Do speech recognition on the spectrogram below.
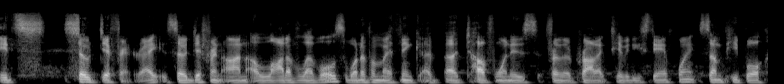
it's so different, right? It's so different on a lot of levels. One of them, I think, a, a, tough one is from the productivity standpoint. Some people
